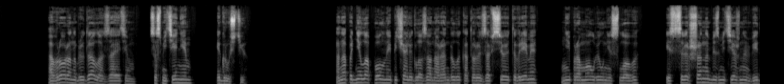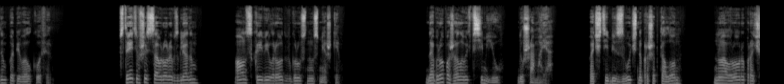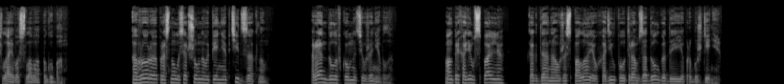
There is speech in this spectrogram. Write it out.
Аврора наблюдала за этим со смятением и грустью. Она подняла полные печали глаза на Рэндалла, который за все это время не промолвил ни слова и с совершенно безмятежным видом попивал кофе. Встретившись с Авророй взглядом, он скривил рот в грустной усмешке. Добро пожаловать в семью, душа моя, почти беззвучно прошептал он, но Аврора прочла его слова по губам. Аврора проснулась от шумного пения птиц за окном. Рэндалла в комнате уже не было. Он приходил в спальню, когда она уже спала, и уходил по утрам задолго до ее пробуждения.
